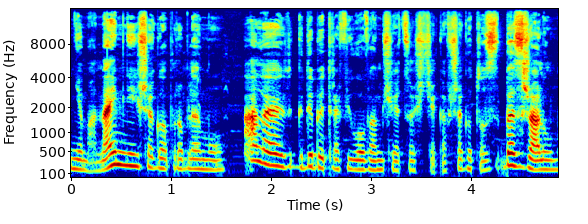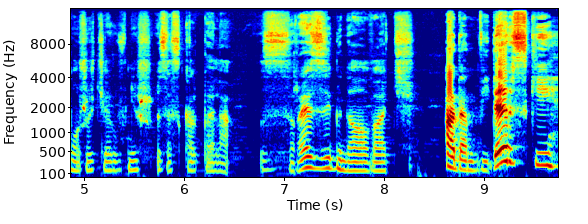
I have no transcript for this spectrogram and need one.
nie ma najmniejszego problemu, ale gdyby trafiło Wam się coś ciekawszego, to bez żalu możecie również ze skalpela zrezygnować. Adam Widerski,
